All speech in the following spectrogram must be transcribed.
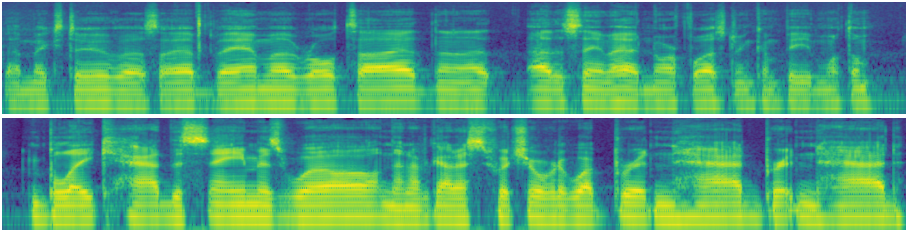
That makes two of us. I had Bama, Roll Tide. Then I, I had the same. I had Northwestern competing with them. Blake had the same as well, and then I've got to switch over to what Britton had. Britton had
